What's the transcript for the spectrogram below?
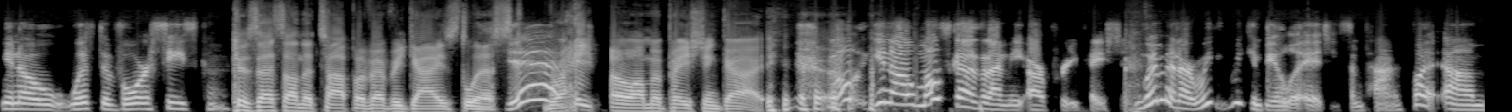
you know, with divorcees, Because that's on the top of every guy's list. Yeah. Right? Oh, I'm a patient guy. well, you know, most guys that I meet are pretty patient. Women are we, we can be a little edgy sometimes, but um,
